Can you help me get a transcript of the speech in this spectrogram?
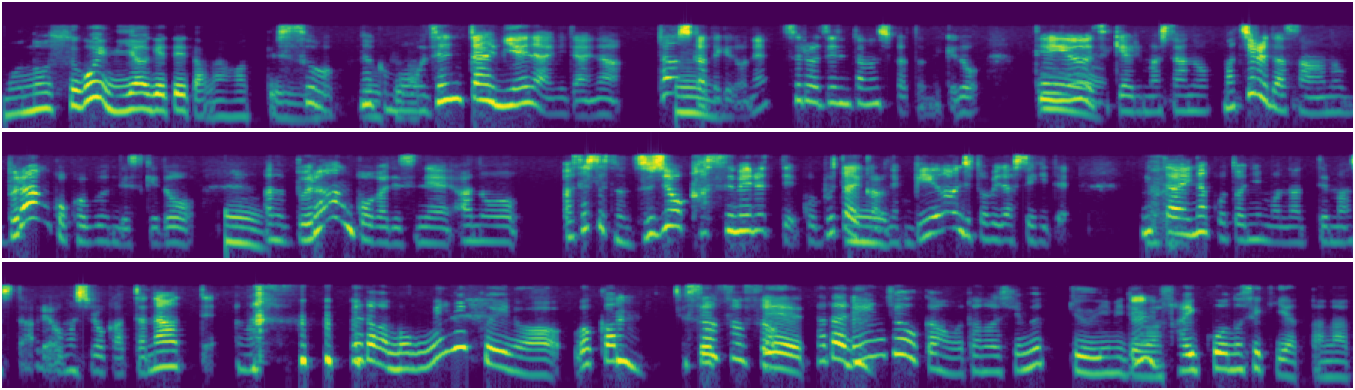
ものすごい見上げてたなっていう。そう、なんかもう全体見えないみたいな。楽しかったけどね、それは全然楽しかったんだけど、っていう席ありました。あの、マチルダさん、あの、ブランコこぐんですけど、うん、あの、ブランコがですね、あの、私たちの頭上をかすめるっていう、こう舞台からね、ビューンって飛び出してきて、みたいなことにもなってました。あれ面白かったなって。だからもう見にくいのは分かっうんそうそうそう。て、ただ臨場感を楽しむっていう意味でうんは最高の席やったなっ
